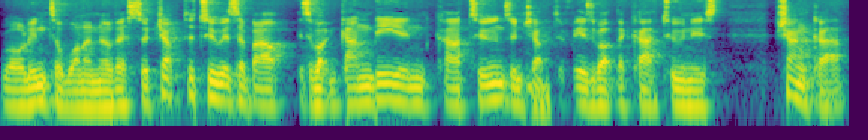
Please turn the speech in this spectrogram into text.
roll into one another. So, chapter two is about is about Gandhi and cartoons, and chapter three is about the cartoonist Shankar,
